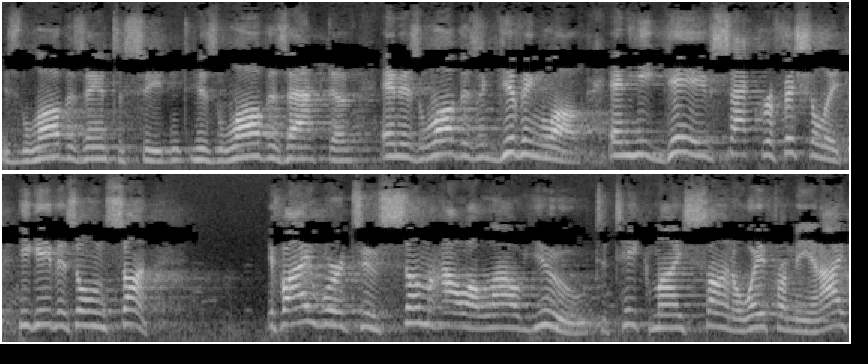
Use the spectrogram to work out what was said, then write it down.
His love is antecedent. His love is active. And His love is a giving love. And He gave sacrificially. He gave His own Son. If I were to somehow allow you to take my son away from me and I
